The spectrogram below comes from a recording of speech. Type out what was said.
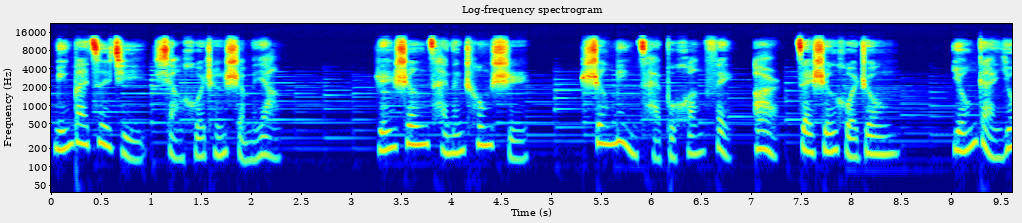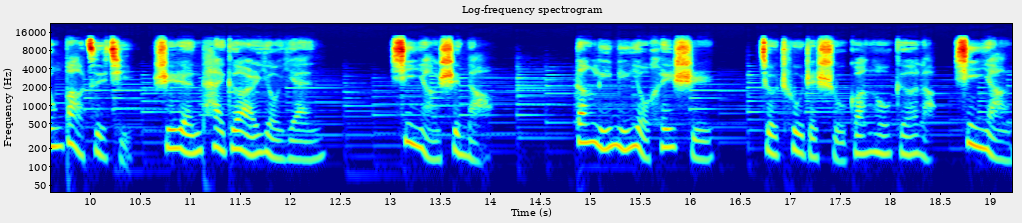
明白自己想活成什么样，人生才能充实，生命才不荒废。二，在生活中，勇敢拥抱自己。诗人泰戈尔有言：“信仰是脑，当黎明有黑时。”就触着曙光讴歌了。信仰，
